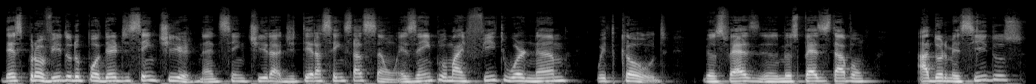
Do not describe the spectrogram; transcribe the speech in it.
desprovido do poder de sentir, né? De sentir, de ter a sensação. Exemplo: My feet were numb with cold. Meus pés, meus pés estavam adormecidos,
